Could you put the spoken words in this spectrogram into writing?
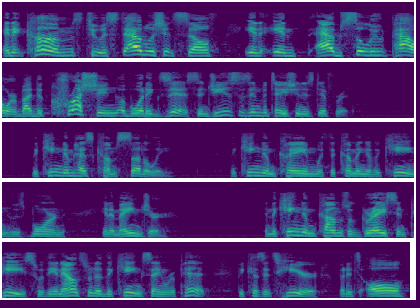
and it comes to establish itself in, in absolute power by the crushing of what exists. And Jesus' invitation is different. The kingdom has come subtly. The kingdom came with the coming of a king who's born in a manger. And the kingdom comes with grace and peace, with the announcement of the king saying, Repent, because it's here, but it's all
